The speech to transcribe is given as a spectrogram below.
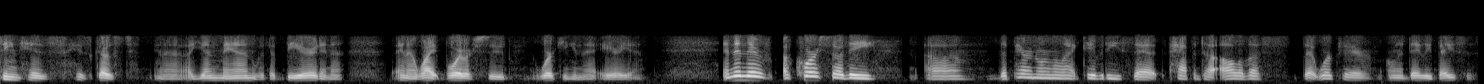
seen his his ghost. Uh, a young man with a beard and a and a white boiler suit working in that area. And then there, of course, are the uh, the paranormal activities that happen to all of us that work there on a daily basis.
